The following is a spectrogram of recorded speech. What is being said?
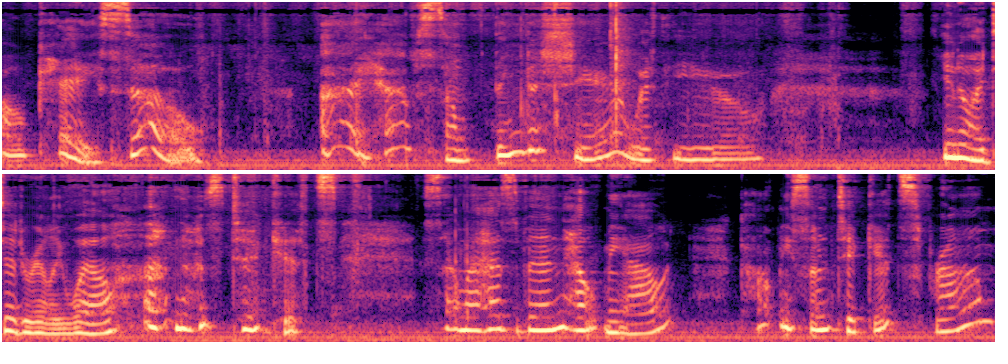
Okay, so I have something to share with you. You know, I did really well on those tickets. So my husband helped me out, got me some tickets from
